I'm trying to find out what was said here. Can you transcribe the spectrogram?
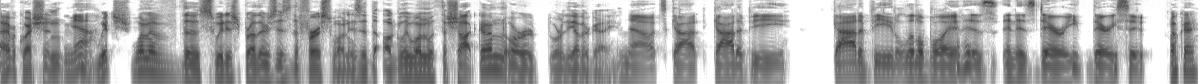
I have a question. Yeah. Which one of the Swedish brothers is the first one? Is it the ugly one with the shotgun, or or the other guy? No, it's got got to be got to be the little boy in his in his dairy dairy suit. Okay.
